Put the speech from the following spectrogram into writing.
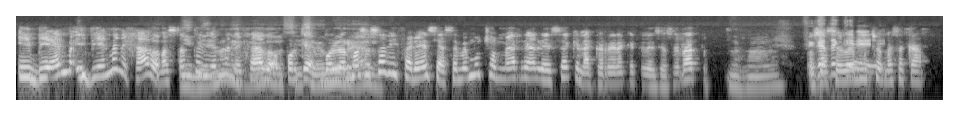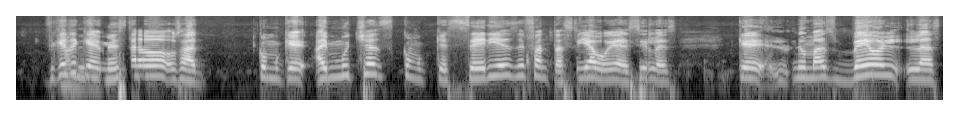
Y bien, y bien manejado, bastante bien, manejado, porque volvemos a esa diferencia, se ve mucho más real ese que la carrera que te decía hace rato. O sea, se ve mucho más acá. Fíjate que me he estado, o sea, como que hay muchas como que series de fantasía, voy a decirles, que nomás veo las,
